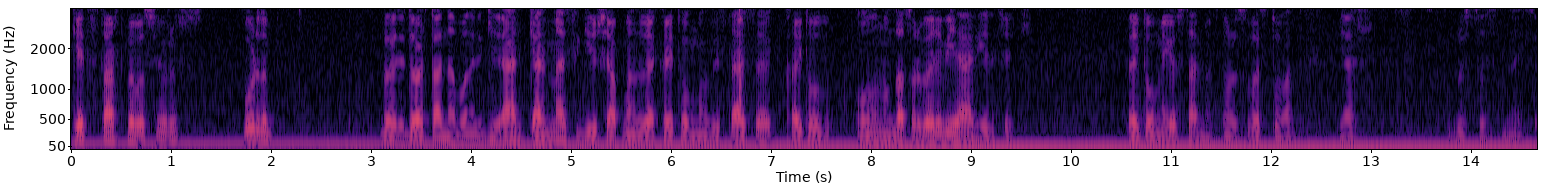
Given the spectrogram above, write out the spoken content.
Get Start'la basıyoruz. Burada böyle 4 tane abonelik. Eğer gelmezse giriş yapmanızı veya kayıt olmanızı isterse kayıt ol, olun. Ondan sonra böyle bir yer gelecek. Kayıt olmayı göstermiyor. Sonrası basit olan yer. Burası da neyse.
